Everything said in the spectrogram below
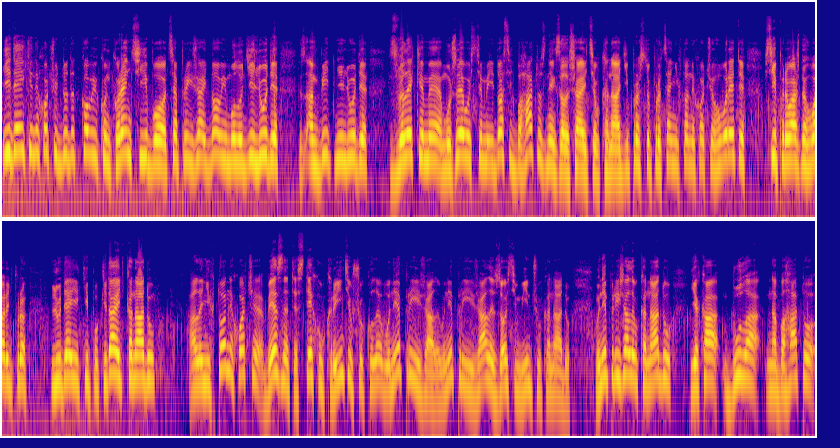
І деякі не хочуть додаткової конкуренції, бо це приїжджають нові молоді люди, амбітні люди з великими можливостями, і досить багато з них залишаються в Канаді. Просто про це ніхто не хоче говорити. Всі переважно говорять про людей, які покидають Канаду. Але ніхто не хоче визнати з тих українців, що коли вони приїжджали, вони приїжджали зовсім в іншу Канаду. Вони приїжджали в Канаду, яка була набагато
